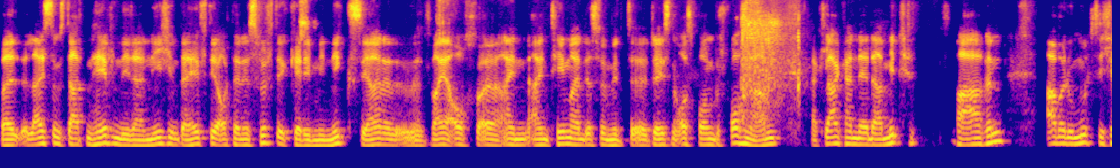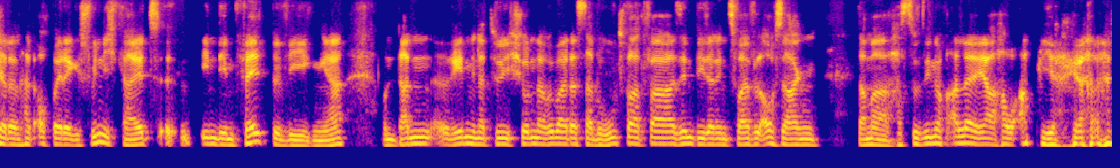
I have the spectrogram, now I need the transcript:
weil Leistungsdaten helfen dir da nicht und da hilft dir auch deine Swift Academy nix, ja, das war ja auch äh, ein, ein Thema, das wir mit äh, Jason Osborne besprochen haben. Na klar kann der da mit fahren, aber du musst dich ja dann halt auch bei der Geschwindigkeit äh, in dem Feld bewegen, ja. Und dann reden wir natürlich schon darüber, dass da Berufsradfahrer sind, die dann im Zweifel auch sagen, sag mal, hast du sie noch alle? Ja, hau ab hier, ja.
